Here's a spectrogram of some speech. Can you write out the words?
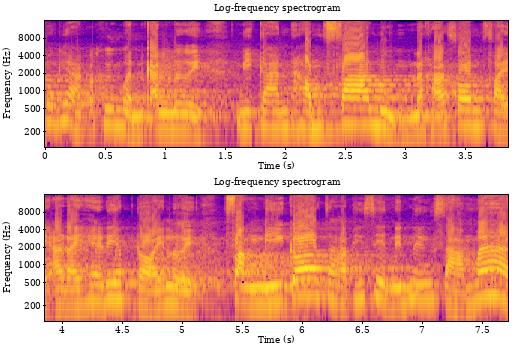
ทุกอย่างก็คือเหมือนกันเลย มีการทำฝ้าหลุมนะคะ ซ่อนไฟอะไรให้เรียบร้อยเลย ฝั่งนี้ก็จะพิเศษนิดนึงสามารถ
